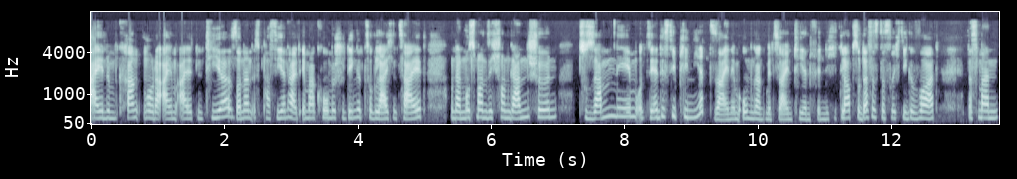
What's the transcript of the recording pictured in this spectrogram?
einem kranken oder einem alten Tier, sondern es passieren halt immer komische Dinge zur gleichen Zeit. Und dann muss man sich schon ganz schön zusammennehmen und sehr diszipliniert sein im Umgang mit seinen Tieren, finde ich. Ich glaube, so das ist das richtige Wort, dass man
